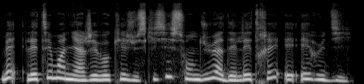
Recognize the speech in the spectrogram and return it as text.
Mais les témoignages évoqués jusqu'ici sont dus à des lettrés et érudits.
